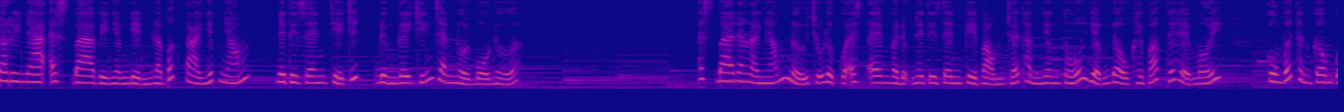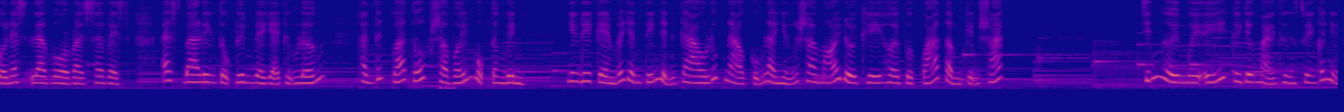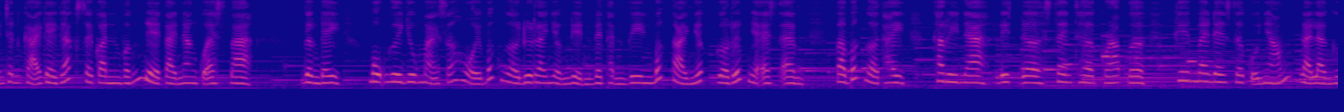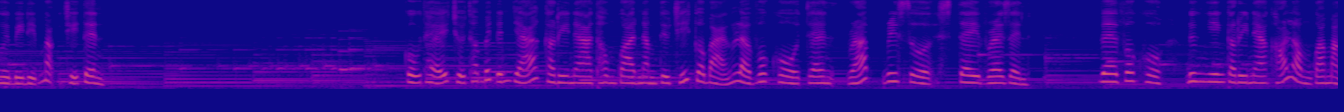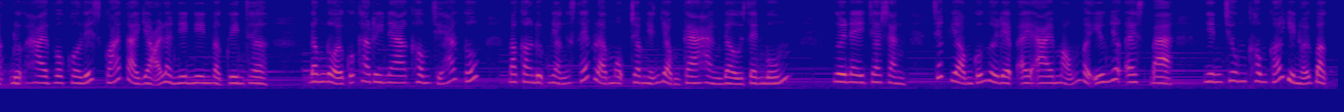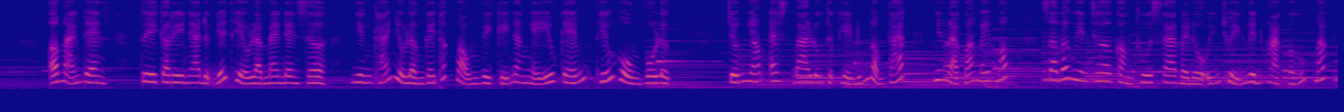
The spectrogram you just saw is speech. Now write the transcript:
Karina S3 bị nhận định là bất tài nhất nhóm, netizen chỉ trích đừng gây chiến tranh nội bộ nữa. S3 đang là nhóm nữ chủ lực của SM và được netizen kỳ vọng trở thành nhân tố dẫn đầu K-pop thế hệ mới. Cùng với thành công của Next Level và Service, S3 liên tục đinh về giải thưởng lớn, thành tích quá tốt so với một tân binh. Nhưng đi kèm với danh tiếng đỉnh cao lúc nào cũng là những soi mói đôi khi hơi vượt quá tầm kiểm soát. Chính người 10 ý, cư dân mạng thường xuyên có những tranh cãi gay gắt xoay quanh vấn đề tài năng của S3. Gần đây, một người dùng mạng xã hội bất ngờ đưa ra nhận định về thành viên bất tài nhất group nhà SM và bất ngờ thay, Karina, leader, center grabber, kim main dancer của nhóm lại là người bị điểm mặt chỉ tên. Cụ thể, chủ topic đánh giá Karina thông qua 5 tiêu chí cơ bản là vocal, dance, rap, visual, stay present. Về vocal, đương nhiên Karina khó lòng qua mặt được hai vocalist quá tài giỏi là Ninin và Winter. Đồng đội của Karina không chỉ hát tốt mà còn được nhận xét là một trong những giọng ca hàng đầu Gen 4. Người này cho rằng chất giọng của người đẹp AI mỏng và yếu nhất S3 nhìn chung không có gì nổi bật. Ở mảng dance, tuy Karina được giới thiệu là main dancer nhưng khá nhiều lần gây thất vọng vì kỹ năng nhảy yếu kém, thiếu hồn vô lực. Trưởng nhóm S3 luôn thực hiện đúng động tác nhưng lại quá máy móc, so với Winter còn thua xa về độ uyển chuyển linh hoạt và hút mắt.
